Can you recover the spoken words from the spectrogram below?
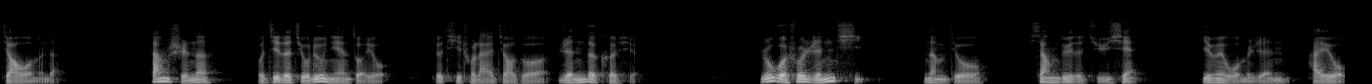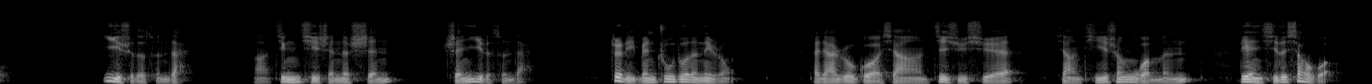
教我们的。当时呢，我记得九六年左右就提出来叫做人的科学。如果说人体，那么就相对的局限，因为我们人还有意识的存在，啊，精气神的神，神意的存在。这里边诸多的内容，大家如果想继续学，想提升我们练习的效果，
